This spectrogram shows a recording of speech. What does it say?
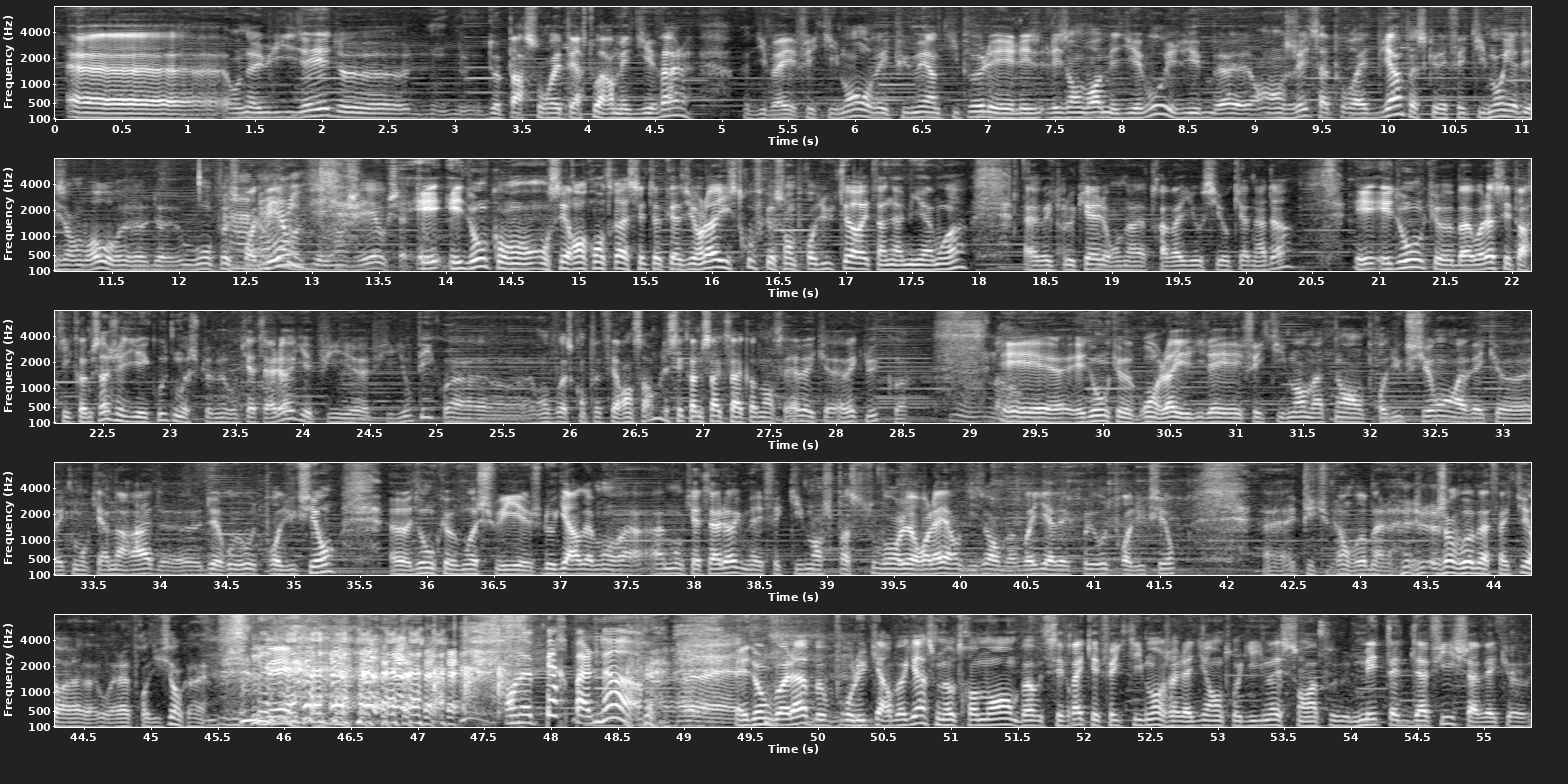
euh, on a eu l'idée de, de, de par son répertoire médiéval, on dit bah effectivement on va écumer un petit peu les, les, les endroits médiévaux. Il dit bah, Angers ça pourrait être bien parce qu'effectivement il y a des endroits où, euh, où on peut se Ah, produire. oui. Vieil Angers, au château. Et, et donc on, on s'est rencontrés à cette occasion-là. Il se trouve que son producteur est un ami à moi, avec lequel on a travaillé aussi au Canada. Et, et donc euh, bah voilà c'est parti comme ça. J'ai dit écoute moi je te mets au catalogue et puis euh, puis youpi quoi. On voit ce qu'on peut faire ensemble. Et c'est comme ça que ça a commencé avec avec Luc quoi. Mmh. Et, et donc, euh, bon, là, il est effectivement maintenant en production avec, euh, mon camarade euh, de Rouleau de production. Donc, moi, je, le garde à mon, catalogue, mais effectivement, je passe souvent le relais en disant, bah, voyez avec plus haute production. Euh, et puis j'envoie ma, j'envoie ma facture à la, à la production quand même. Mais- On ne perd pas le nord. Ouais. et donc voilà bah, pour Luc Arbogast, mais autrement, bah, c'est vrai qu'effectivement, j'allais dire entre guillemets, ce sont un peu mes têtes d'affiche avec euh,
